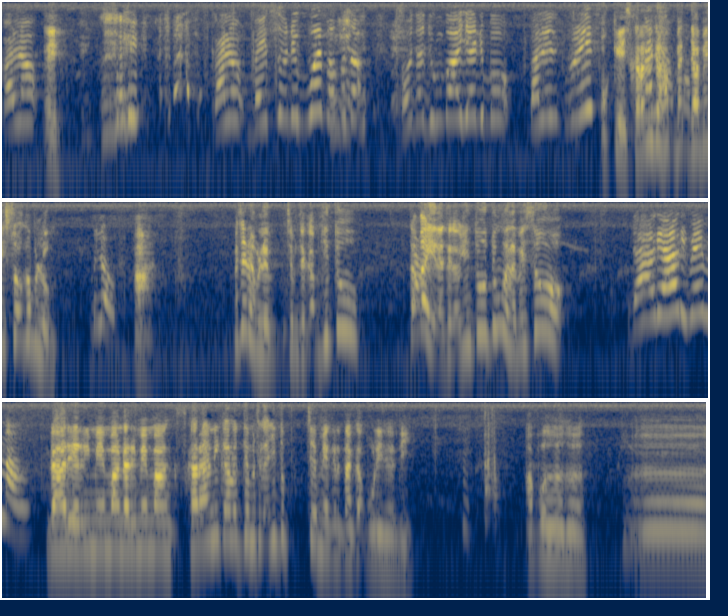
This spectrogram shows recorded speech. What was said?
Kalau Eh, kalau besok dia buat, Papa tak Papa tak jumpa ayah dia bawa balik polis? okey sekarang ni dah dah besok ke belum? Belum. Ha. Macam mana boleh macam cakap macam tu? Tak baiklah cakap macam tu. Tunggulah besok. Dah hari-hari memang. Dah hari-hari memang, dah hari memang. Sekarang ni kalau Cem cakap macam tu, Cem yang kena tangkap polis nanti. Apa? Ha, ha. Uh,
